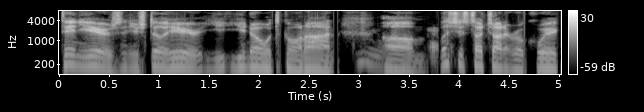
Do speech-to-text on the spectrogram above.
10 years and you're still here. You, you know what's going on. Hmm. um, let's just touch on it real quick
